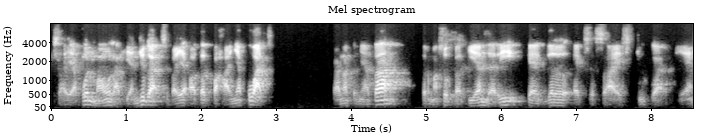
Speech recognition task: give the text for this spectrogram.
Saya pun mau latihan juga supaya otot pahanya kuat. Karena ternyata termasuk bagian dari Kegel exercise juga ya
